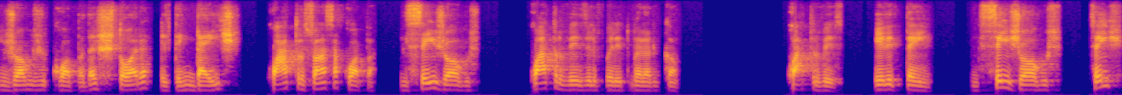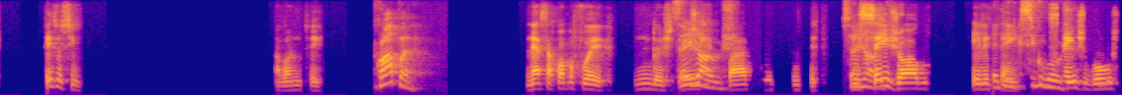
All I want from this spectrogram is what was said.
em jogos de Copa da história. Ele tem 10, 4 só nessa Copa. Em seis jogos, quatro vezes ele foi eleito melhor em campo. Quatro vezes. Ele tem em seis jogos. Seis? Seis ou cinco? Agora não sei. Copa? Nessa Copa foi um, dois, seis três, jogos. quatro, cinco, seis. Seis em jogos. seis jogos, ele, ele tem, tem cinco gols. seis gols.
